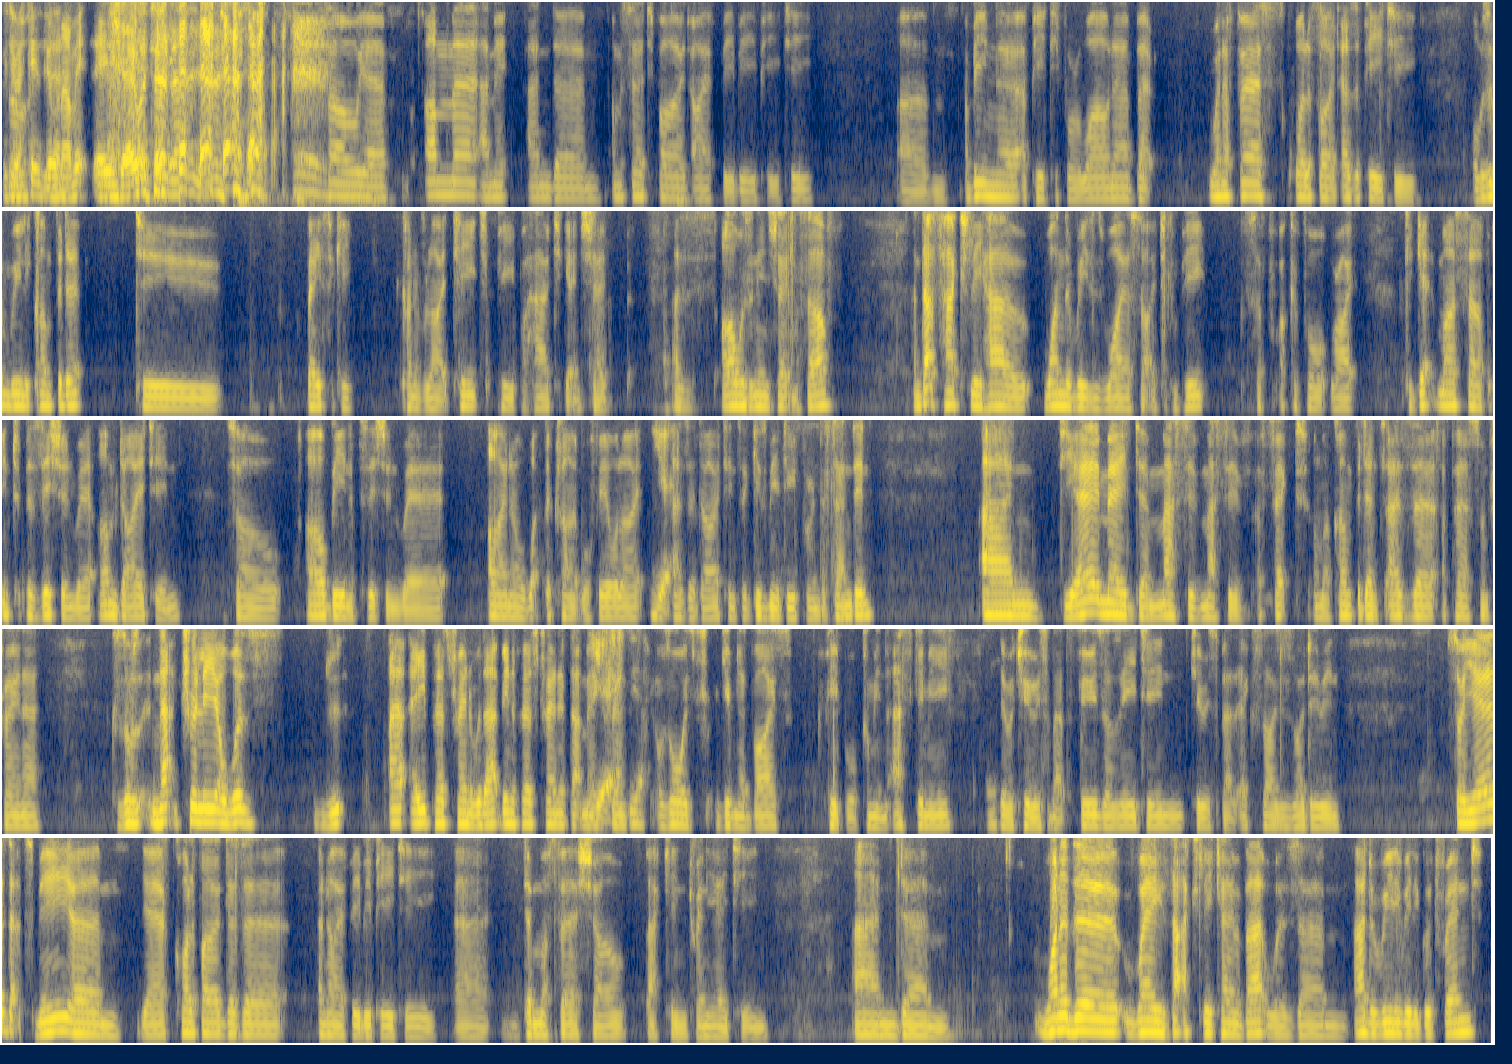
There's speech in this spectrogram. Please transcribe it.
So, you reckon? Go yeah. on, Amit. There you go. That, yeah. so yeah, I'm uh, Amit, and um, I'm a certified IFBB PT. Um, I've been uh, a PT for a while now, but when I first qualified as a PT, I wasn't really confident to basically kind of like teach people how to get in shape, as I wasn't in shape myself, and that's actually how one of the reasons why I started to compete. So I could thought, right, could get myself into a position where I'm dieting, so I'll be in a position where I know what the client will feel like Yeah. as they're dieting. So it gives me a deeper understanding. And yeah, it made a massive, massive effect on my confidence as a, a personal trainer. Because I was naturally, I was a personal trainer without being a personal trainer, if that makes Yeah. sense. Yeah. I was always tr- giving advice. People come in asking me. Mm-hmm. They were curious about the foods I was eating, curious about the exercises I was doing. So yeah, that's me. Um, yeah, qualified as a an IFBB PT. Uh, done my first show back in 2018, and um, one of the ways that actually came about was um, I had a really really good friend,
